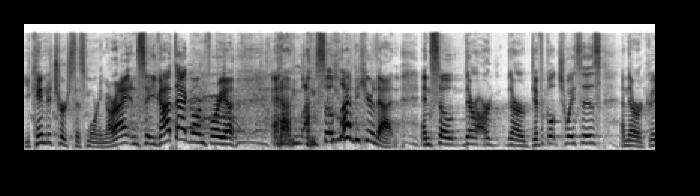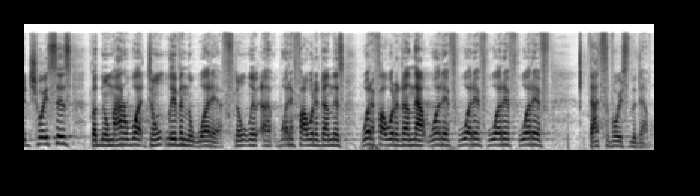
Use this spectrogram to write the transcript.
You came to church this morning, all right? And so you got that going for you. And I'm, I'm so glad to hear that. And so there are, there are difficult choices and there are good choices, but no matter what, don't live in the what if. Don't live, uh, what if I would have done this? What if I would have done that? What if, what if, what if, what if? That's the voice of the devil.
